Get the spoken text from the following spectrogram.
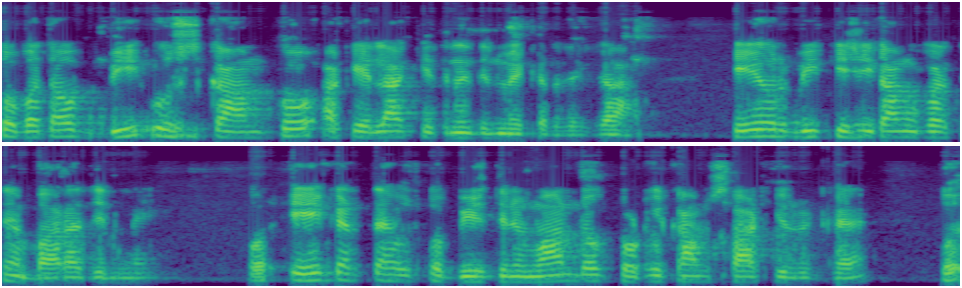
तो बताओ बी उस काम को अकेला कितने दिन में कर देगा? ए और बी किसी काम को करते हैं बारह दिन में, और ए करता है उसको बीस दिन में। मान लो टोटल काम साठ यूनिट है तो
